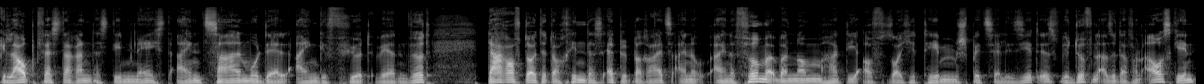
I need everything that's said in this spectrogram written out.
glaubt fest daran, dass demnächst ein Zahlmodell eingeführt werden wird. Darauf deutet auch hin, dass Apple bereits eine, eine Firma übernommen hat, die auf solche Themen spezialisiert ist. Wir dürfen also davon ausgehen,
